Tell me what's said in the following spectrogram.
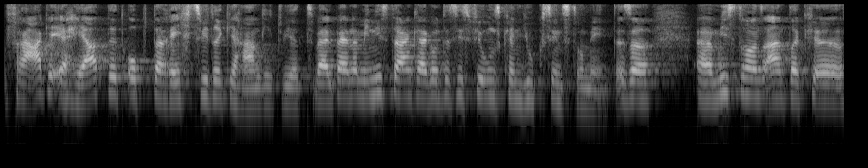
Frage erhärtet, ob da rechtswidrig gehandelt wird. Weil bei einer Ministeranklage, und das ist für uns kein Jux-Instrument, also äh, Misstrauensantrag äh,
